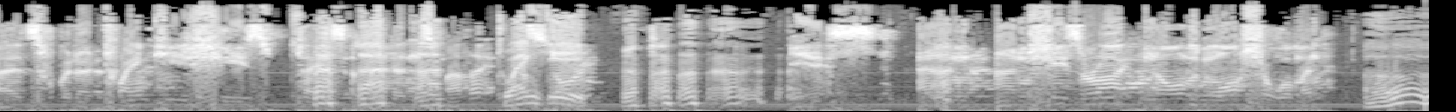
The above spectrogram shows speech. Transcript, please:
Uh, it's Widow Twanky. She's plays Aladdin's mother. Twanky. Yes, and and she's right northern washerwoman. Oh.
